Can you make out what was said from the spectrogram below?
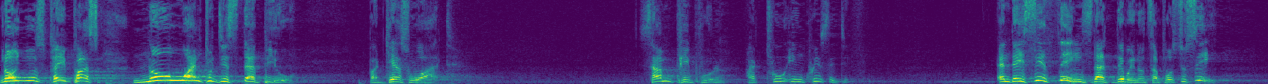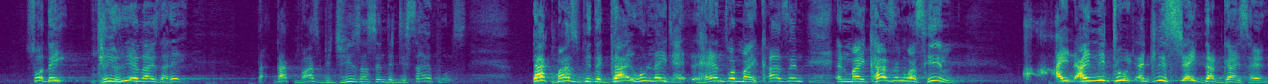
no newspapers, no one to disturb you. But guess what? Some people are too inquisitive. And they see things that they were not supposed to see. So they, they realize that, hey, that, that must be Jesus and the disciples. That must be the guy who laid hands on my cousin and my cousin was healed. I, I need to at least shake that guy's hand.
